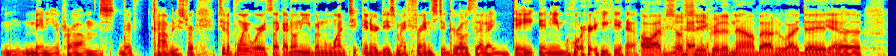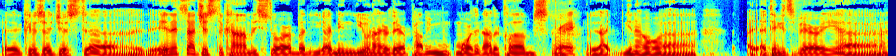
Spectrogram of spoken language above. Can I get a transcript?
many problems with comedy store to the point where it's like I don't even want to introduce my friends to girls that I date anymore. you know? Oh, I'm so secretive now about who I date. Yeah. Because I just, uh, and it's not just the comedy store, but I mean, you and I are there probably m- more than other clubs. Right. I, you know, uh, I, I think it's very uh, uh,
